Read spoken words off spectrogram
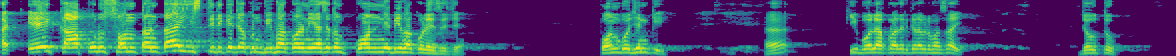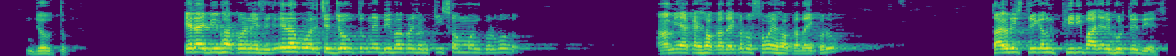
আর এই কাপুরুষ সন্তানটাই স্ত্রীকে যখন বিবাহ করে নিয়ে আসে, তখন পণ নিয়ে বিবাহ করে এসেছে। পণ বোঝেন কি? হ্যাঁ? কি বলে আপনাদের গ্রামের ভাষায়? যৌতুক যৌতুক। এরাই বিবাহ করে নিয়ে এসেছে। এরা বলছে যৌতুক নিয়ে বিবাহ করেছেন কি সম্মান করব? আমি একাই হক আদায় করব সবাই হক আদায় করুক। তাই ওর স্ত্রীকে এখন ফ্রি বাজারে ঘুরতে দিয়েছে।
